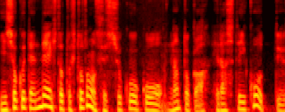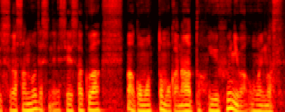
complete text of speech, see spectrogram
飲食店で人と人との接触をこう、なんとか減らしていこうっていう菅さんのですね、政策は、まあ、ごもっともかなというふうには思います。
